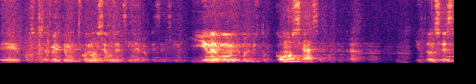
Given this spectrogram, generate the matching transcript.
eh, pues, socialmente conocemos el cine, lo que es el cine, y en algún momento hemos visto cómo se hace por detrás. ¿no? Y entonces,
